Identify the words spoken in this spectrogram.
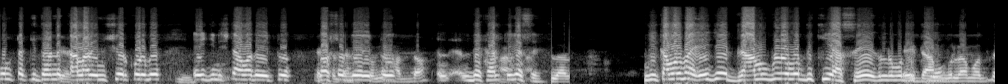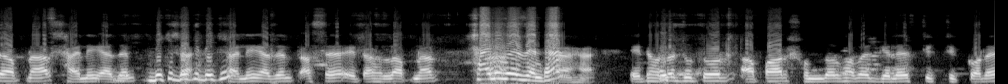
কোনটা কি ধরনের কালার ইনশিওর করবে এই জিনিসটা আমাদের একটু দর্শকদের একটু। দেখান ঠিক আছে? জি কামাল ভাই এই যে ড্রামগুলোর মধ্যে কি আছে? এগুলোর মধ্যে এই কি? মধ্যে আপনার শাইনিং এজেন্ট দেখি, দেখি, দেখি। শাইনিং এজেন্ট আছে এটা হলো আপনার শাইনিং এজেন্ট হ্যাঁ? হ্যাঁ হ্যাঁ। এটা হলো জুতোর আপার সুন্দরভাবে গেলে চিকচিক করে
